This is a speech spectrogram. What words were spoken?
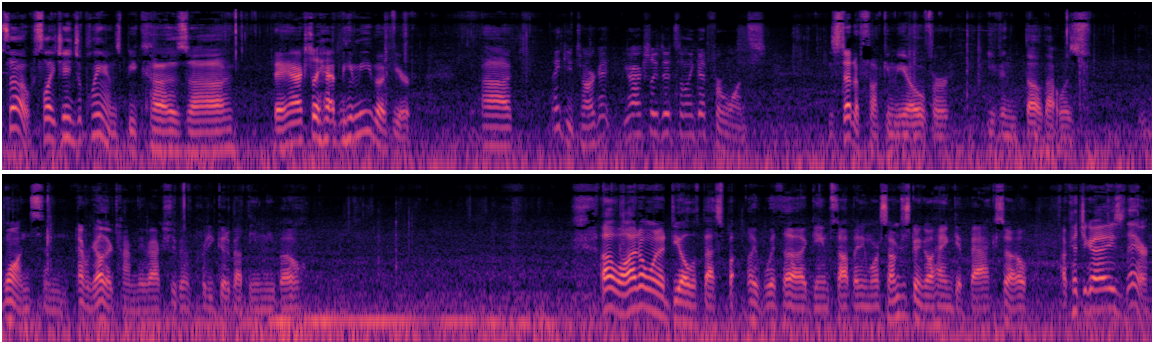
So, slight change of plans because uh, they actually had the Amiibo here. Uh, thank you, Target. You actually did something good for once. Instead of fucking me over, even though that was once, and every other time they've actually been pretty good about the amiibo. Oh, well, I don't want to deal with Best Buy, like, with uh, GameStop anymore, so I'm just going to go ahead and get back. So I'll catch you guys there.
